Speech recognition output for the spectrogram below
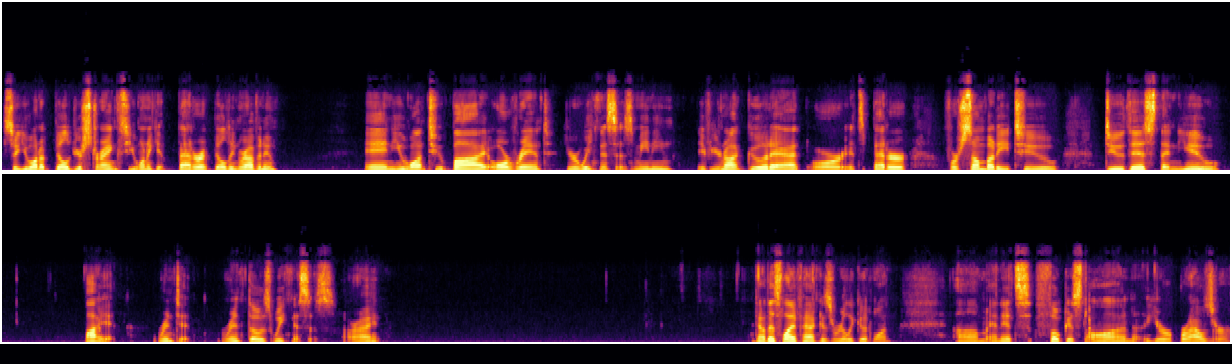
So you want to build your strengths, you want to get better at building revenue, and you want to buy or rent your weaknesses, meaning if you're not good at or it's better for somebody to do this than you, buy it, rent it, rent those weaknesses, all right? Now this life hack is a really good one, um, and it's focused on your browser.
